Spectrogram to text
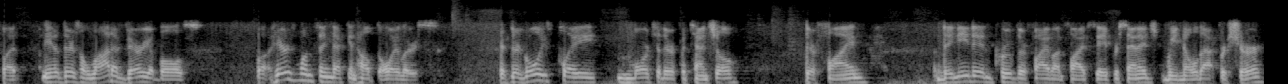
but you know, there's a lot of variables. But here's one thing that can help the Oilers: if their goalies play more to their potential, they're fine. They need to improve their five on five save percentage. We know that for sure.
